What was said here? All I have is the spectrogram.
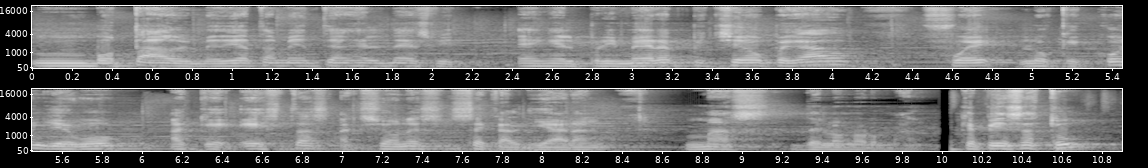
mm, votado inmediatamente a Ángel Nesbitt en el primer picheo pegado fue lo que conllevó a que estas acciones se caldearan más de lo normal. ¿Qué piensas tú?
